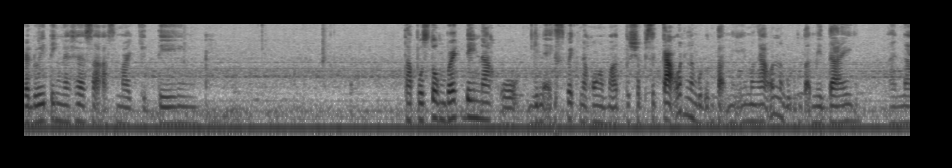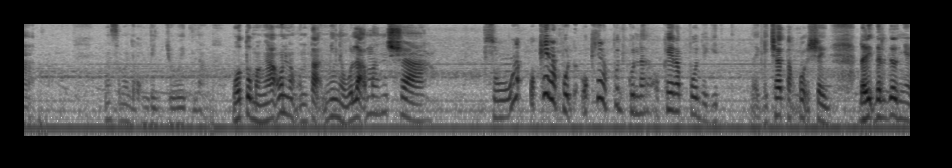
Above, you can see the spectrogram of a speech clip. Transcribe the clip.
graduating na siya sa as marketing. Tapos tong birthday na ako gina-expect na ko nga maadto siya. Bisag kaon lang gud unta mi mga on lang gud unta mi day ana. Nasa man akong video lang. Mo to mga on lang unta mi wala man siya. So okay ra pod okay ra pod ko na okay ra pod lagi nag-chat ako siya. Dali dali daw niya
